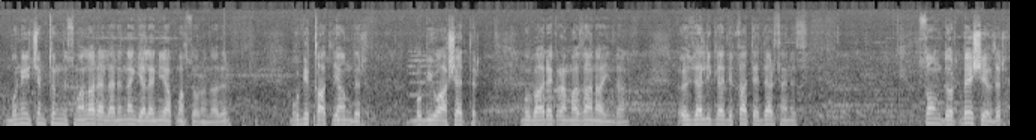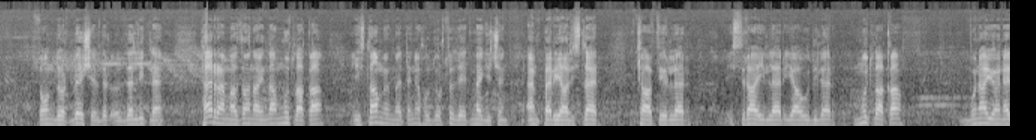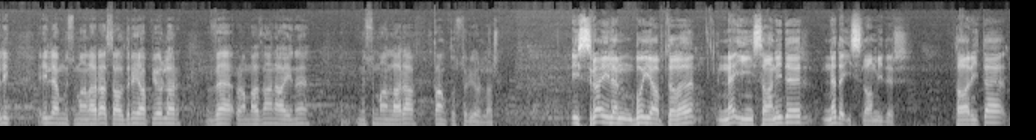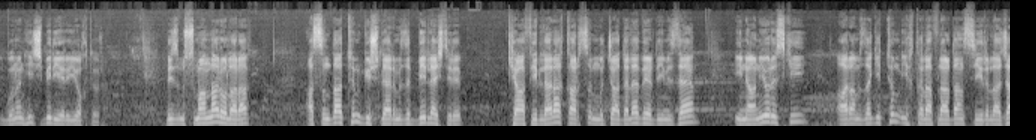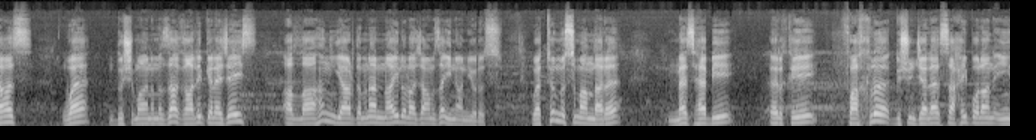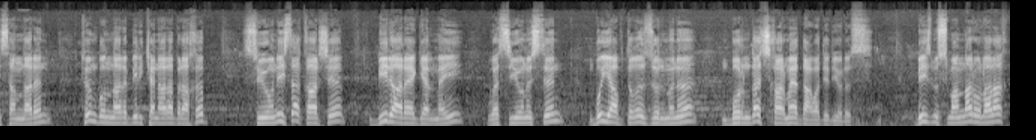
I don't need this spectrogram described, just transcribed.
Bunun için tüm Müslümanlar ellerinden geleni yapmak zorundadır. Bu bir katliamdır. Bu bir vahşettir. Mübarek Ramazan ayında özellikle dikkat ederseniz son 4-5 yıldır son 4-5 yıldır özellikle her Ramazan ayında mutlaka İslam ümmetini huzursuz etmek için emperyalistler, kafirler, İsrailler, Yahudiler mutlaka buna yönelik illa Müslümanlara saldırı yapıyorlar ve Ramazan ayını Müslümanlara kan kusturuyorlar. İsrail'in bu yaptığı ne insanidir ne de İslamidir. Tarihte bunun hiçbir yeri yoktur. Biz Müslümanlar olarak aslında tüm güçlerimizi birleştirip kafirlere karşı mücadele verdiğimizde inanıyoruz ki aramızdaki tüm ihtilaflardan sıyrılacağız ve düşmanımıza galip geleceğiz. Allah'ın yardımına nail olacağımıza inanıyoruz. Ve tüm Müslümanları mezhebi, ırkı, farklı düşünceler sahip olan insanların tüm bunları bir kenara bırakıp Siyonist'e karşı bir araya gelmeyi ve Siyonist'in bu yaptığı zulmünü burnunda çıkarmaya davet ediyoruz. Biz Müslümanlar olarak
